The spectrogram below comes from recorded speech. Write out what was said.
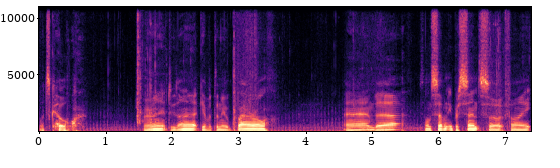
Let's go. Alright, do that. Give it the new barrel. And, uh, it's on 70%, so if I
